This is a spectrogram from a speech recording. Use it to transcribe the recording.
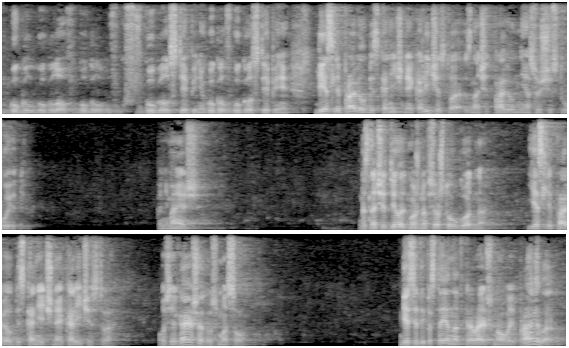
Google гуглов, Google в Google степени, Google в Google степени. Если правил бесконечное количество, значит правил не существует. Понимаешь? Значит, делать можно все, что угодно, если правил бесконечное количество. Усекаешь эту смысл? Если ты постоянно открываешь новые правила,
